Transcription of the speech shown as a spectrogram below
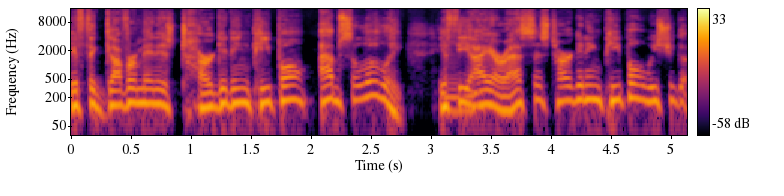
If the government is targeting people, absolutely. If the mm-hmm. IRS is targeting people, we should go.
